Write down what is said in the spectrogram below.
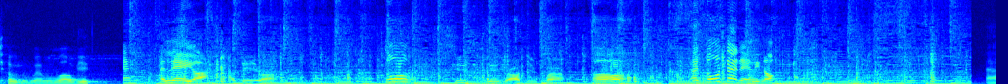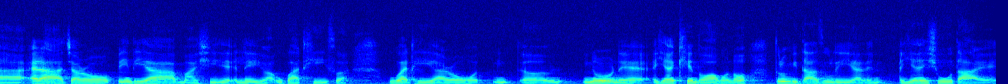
ကြောက်လို့ပဲမမောင်းပြအလဲရွာအသေးပါတိုးဒီဒီရွာဒီမှာဟောအဲတိုးတက်တယ်လीနော်အာအဲ့ဒါကြတော့ပင်းတရားမှာရှိတဲ့အလေရွာဥပထေးဆိုတာဥပထေးကတော့အာမင်းတို့ ਨੇ အရန်ခင်သွားတာပေါ့နော်သူတို့မိသားစုလေးရတယ်အရန်ရိုးသားတယ်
